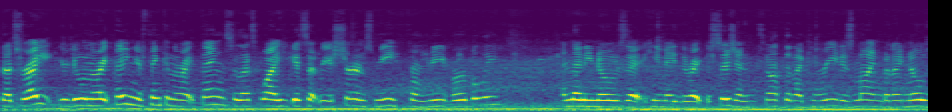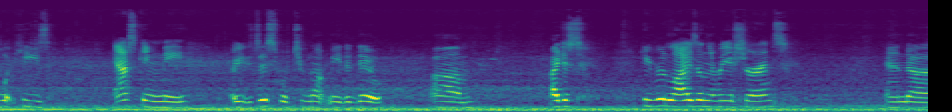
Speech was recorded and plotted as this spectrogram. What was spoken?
that's right, you're doing the right thing, you're thinking the right thing. So that's why he gets that reassurance me from me verbally. And then he knows that he made the right decision. It's not that I can read his mind, but I know what he's asking me. Is this what you want me to do? Um, I just, he relies on the reassurance. And uh,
